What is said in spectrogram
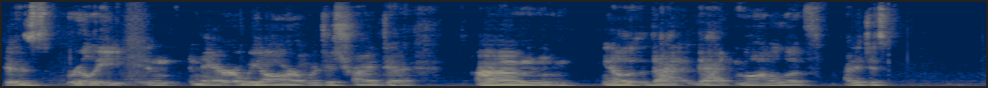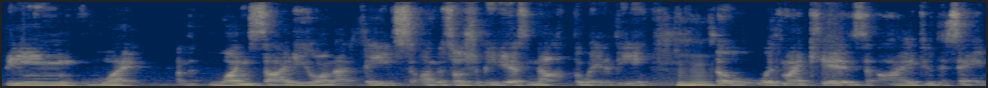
because really, in, an era we are, we're just trying to, um, you know, that that model of kind of just being what one side of you on that face on the social media is not the way to be. hmm So with my kids, I do the same.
